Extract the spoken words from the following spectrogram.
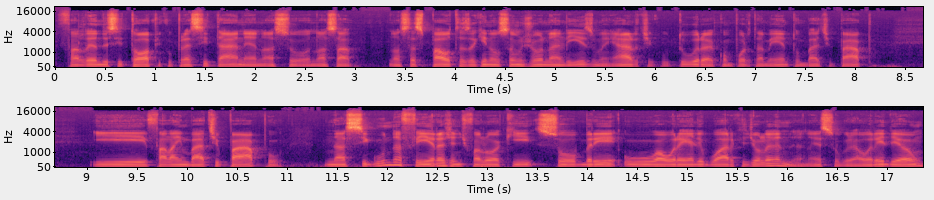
falando esse tópico para citar, né? Nosso, nossa, nossas pautas aqui não são jornalismo, é arte, cultura, comportamento, um bate-papo. E falar em bate-papo, na segunda-feira a gente falou aqui sobre o Aurélio Buarque de Holanda, né? sobre a Aurelião,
